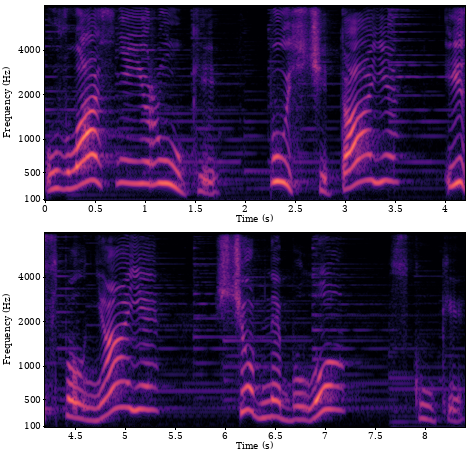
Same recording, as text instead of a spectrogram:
у власні руки, пусть читає і сполняє, щоб не було скуки.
